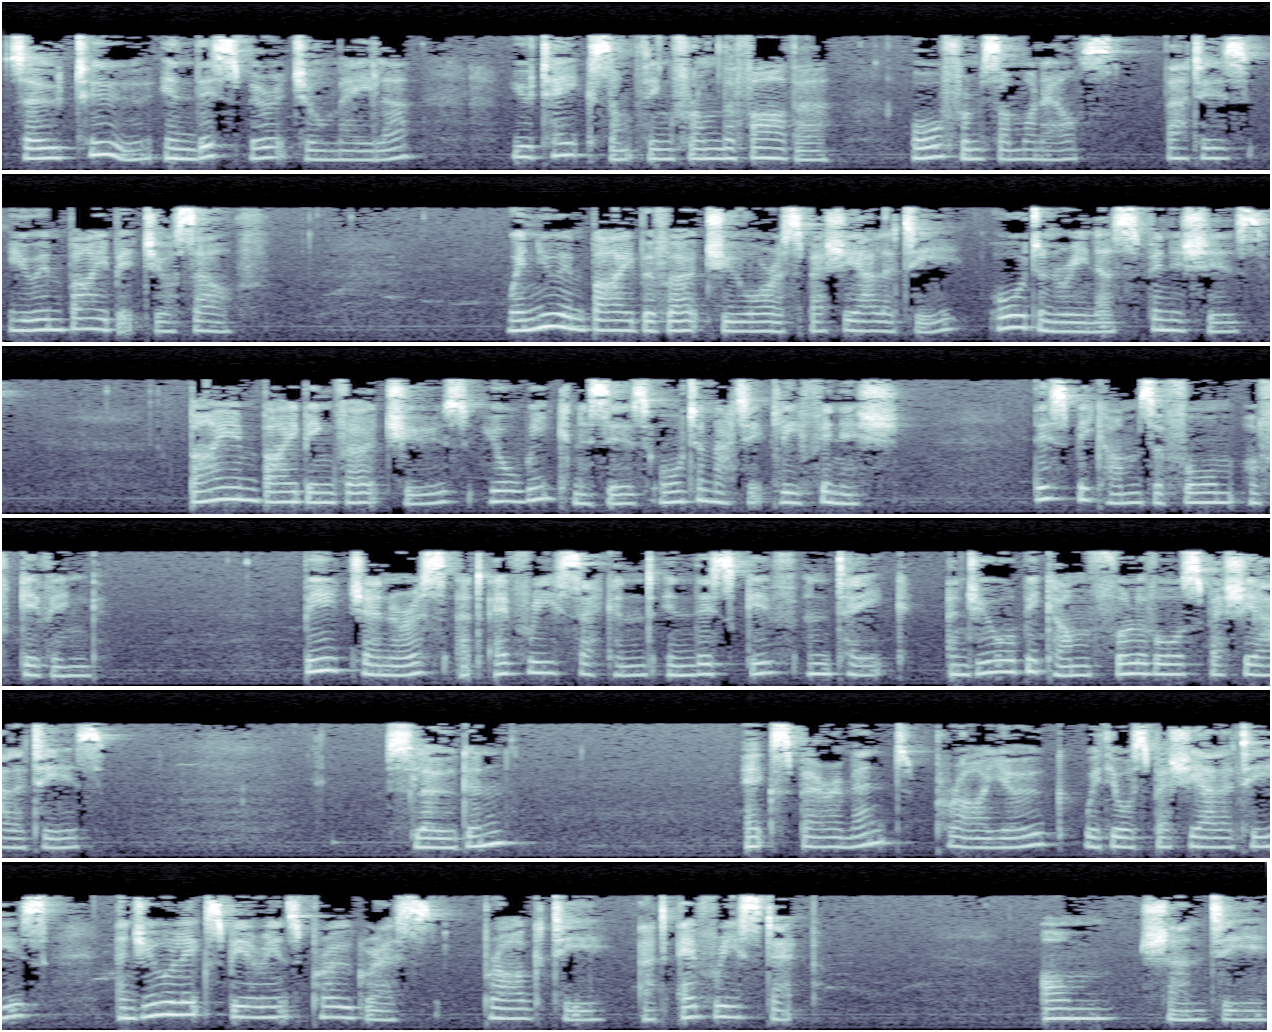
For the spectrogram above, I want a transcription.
So, too, in this spiritual mela, you take something from the Father or from someone else, that is, you imbibe it yourself. When you imbibe a virtue or a speciality, ordinariness finishes. By imbibing virtues, your weaknesses automatically finish. This becomes a form of giving. Be generous at every second in this give and take, and you will become full of all specialities. Slogan Experiment prayog with your specialities and you will experience progress, pragti, at every step. Om Shanti.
